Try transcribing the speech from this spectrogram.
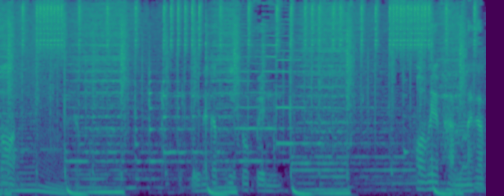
ซ่อนนะครับโอเคนะครับนี่ก็เป็นพ่อแม่พันธุ์นะครับ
